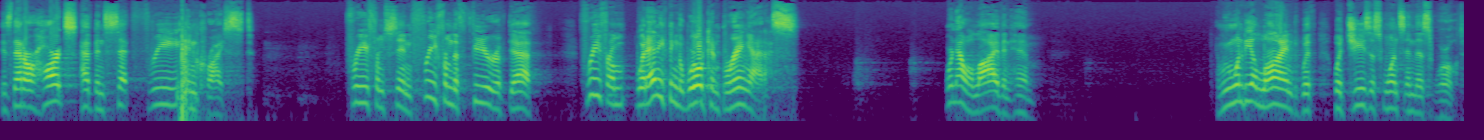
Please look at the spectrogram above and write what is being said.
is that our hearts have been set free in Christ, free from sin, free from the fear of death, free from what anything the world can bring at us. We're now alive in Him. And we want to be aligned with what Jesus wants in this world.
